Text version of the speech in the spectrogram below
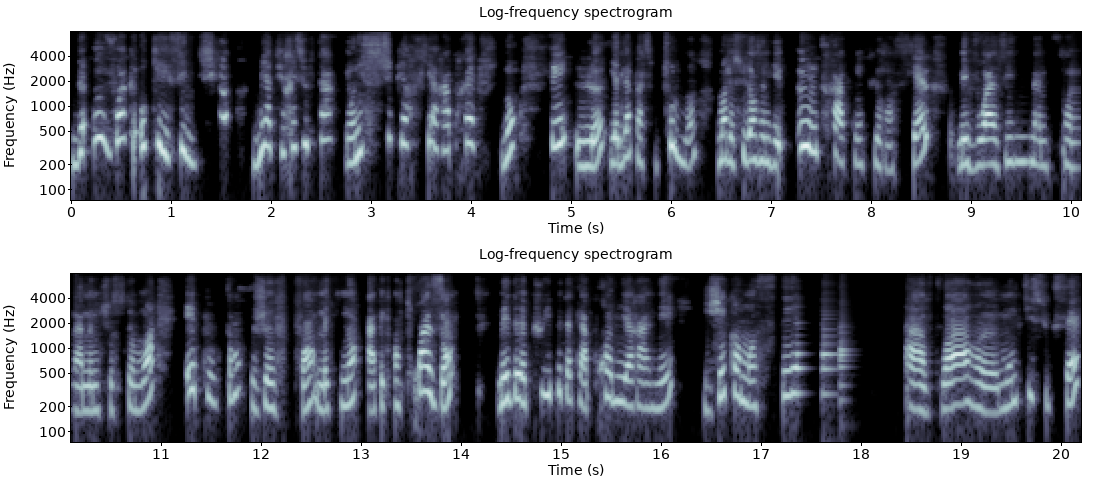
ben, on voit que, OK, c'est dur, mais il y a du résultat et on est super fiers après. Donc, fais-le. Il y a de la place pour tout le monde. Moi, je suis dans un milieu ultra concurrentiel. Mes voisines même font la même chose que moi. Et pourtant, je vends maintenant avec en trois ans, mais depuis peut-être la première année, j'ai commencé à avoir euh, mon petit succès.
